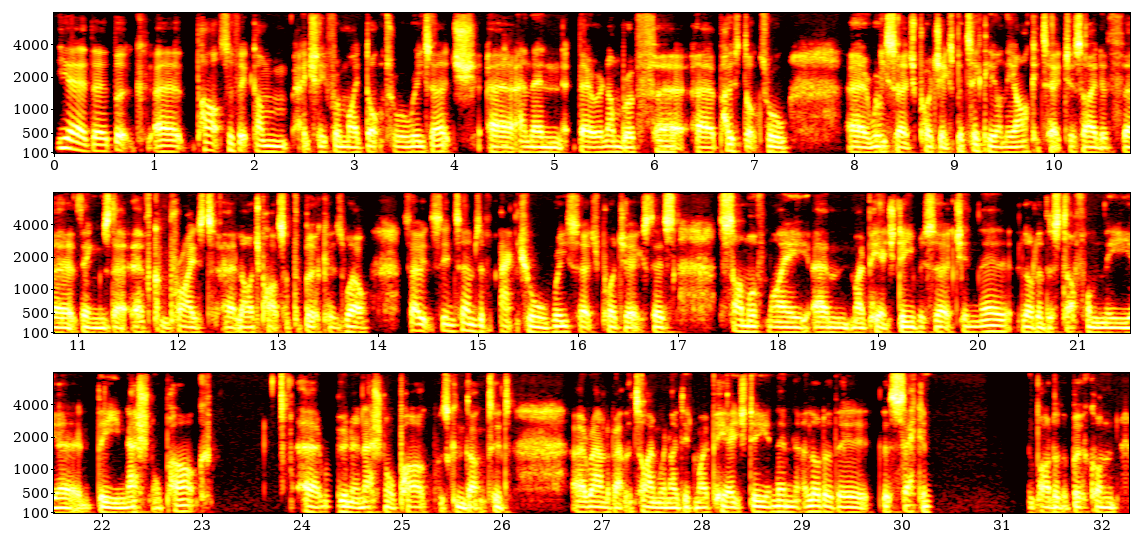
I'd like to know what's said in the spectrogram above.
yeah, the book, uh, parts of it come actually from my doctoral research, uh, and then there are a number of uh, uh postdoctoral uh, research projects, particularly on the architecture side of uh, things, that have comprised large parts of the book as well. So it's in terms of actual research projects. There's some of my um, my PhD research in there. A lot of the stuff on the the national park, uh, Ruhuna National Park, was conducted around about the time when I did my PhD, and then a lot of the the second part of the book on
